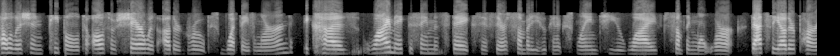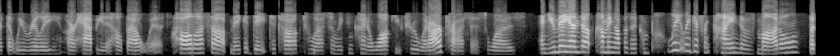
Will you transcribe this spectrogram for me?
coalition people to also share with other groups what they've learned because why make the same mistakes if there's somebody who can explain to you why something won't work? That's the other part that we really are happy to help out with. Call us up, make a date to talk to us, and we can kind of walk you through what our process was and you may end up coming up with a completely different kind of model, but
